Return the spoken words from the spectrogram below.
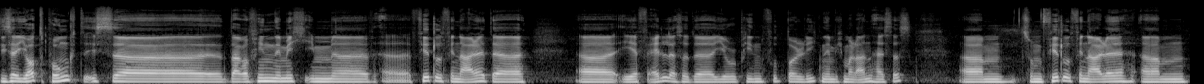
dieser J-Punkt ist äh, daraufhin nämlich im äh, äh, Viertelfinale der äh, EFL, also der European Football League, nehme ich mal an, heißt das, ähm, zum Viertelfinale ähm,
